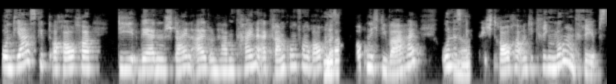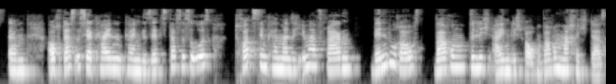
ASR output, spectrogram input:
und ja, es gibt auch Raucher, die werden steinalt und haben keine Erkrankung vom Rauchen. Das Ja, ist auch nicht die Wahrheit. Und es ja, gibt Nichtraucher und die kriegen Lungenkrebs. Ähm, auch das ist ja kein, kein Gesetz, dass es so ist. Trotzdem kann man sich immer fragen, wenn du rauchst, warum will ich eigentlich rauchen? Warum mache ich das?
